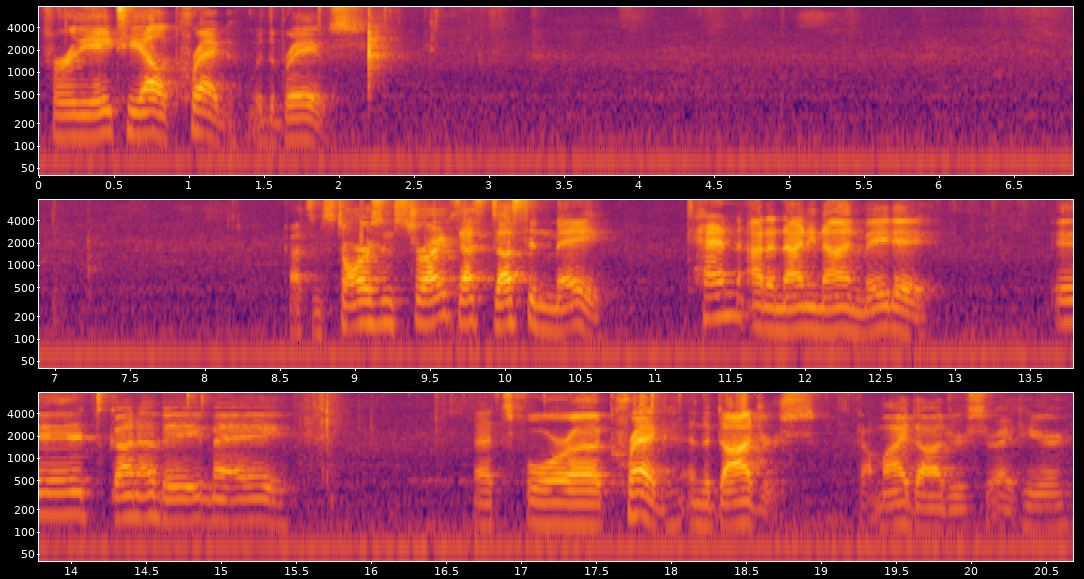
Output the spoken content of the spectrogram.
for the ATL. Craig with the Braves. Got some stars and stripes. That's Dustin May. 10 out of 99 Mayday. It's gonna be May. That's for uh, Craig and the Dodgers. Got my Dodgers right here.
